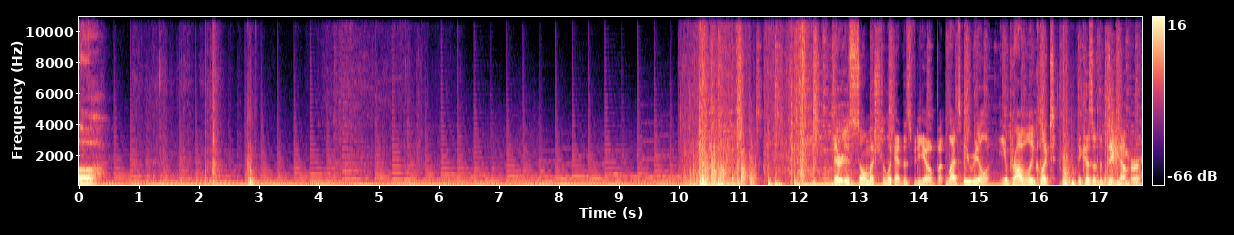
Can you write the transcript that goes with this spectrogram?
Ugh. There is so much to look at this video, but let's be real, you probably clicked because of the big number.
